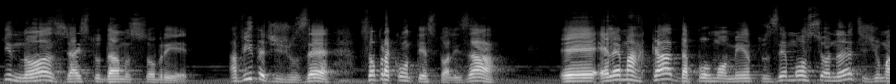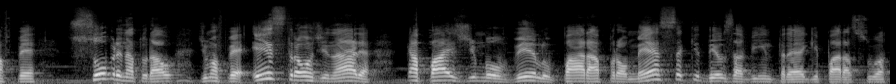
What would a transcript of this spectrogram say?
que nós já estudamos sobre ele. A vida de José, só para contextualizar, é, ela é marcada por momentos emocionantes de uma fé sobrenatural, de uma fé extraordinária, capaz de movê-lo para a promessa que Deus havia entregue para a sua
